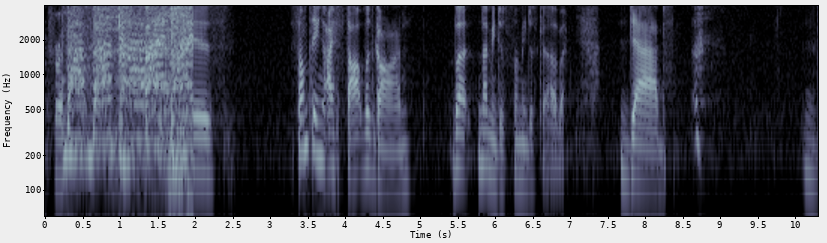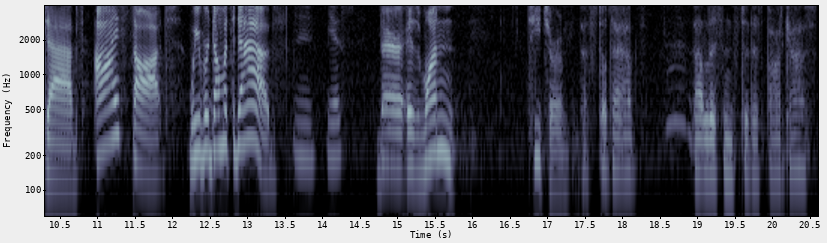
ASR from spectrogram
for is something I thought was gone, but let me just let me just get out of the way. Dabs. dabs. I thought we were done with the dabs. Mm, yes. There is one teacher that still dabs that listens to this podcast.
